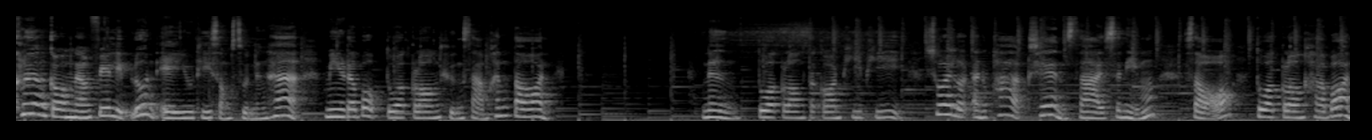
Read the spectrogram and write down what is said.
เครื่องกรองน้ำฟิลิปรุ่น AUT 2015 มีระบบตัวกรองถึง 3 ขั้นตอน 1. ตัวกรองตะกอน PP ช่วยลดอนุภาค เช่นทรายสนิม 2. ตัวกรองคาร์บอน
